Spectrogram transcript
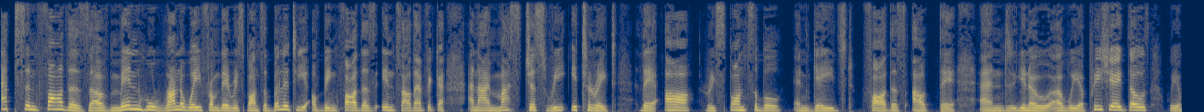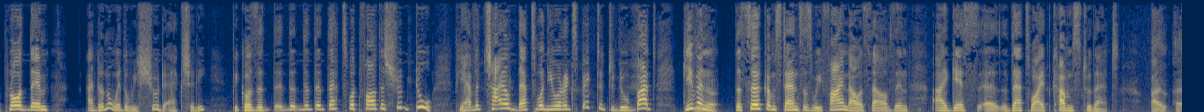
absent fathers of men who run away from their responsibility of being fathers in South Africa. And I must just reiterate, there are responsible, engaged fathers out there. And, you know, uh, we appreciate those. We applaud them. I don't know whether we should actually, because it, th- th- th- that's what fathers should do. If you have a child, that's what you are expected to do. But given the circumstances we find ourselves in, I guess uh, that's why it comes to that. I, I,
